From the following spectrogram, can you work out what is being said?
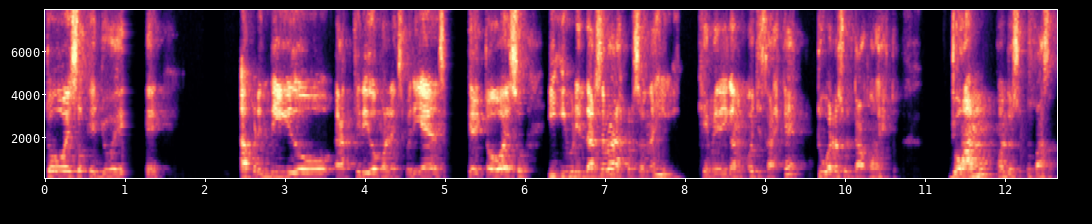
todo eso que yo he aprendido, adquirido con la experiencia y todo eso, y, brindárselo a las personas y, y que me digan, oye, ¿sabes qué? Tuve resultados con esto. Yo amo cuando eso pasa.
